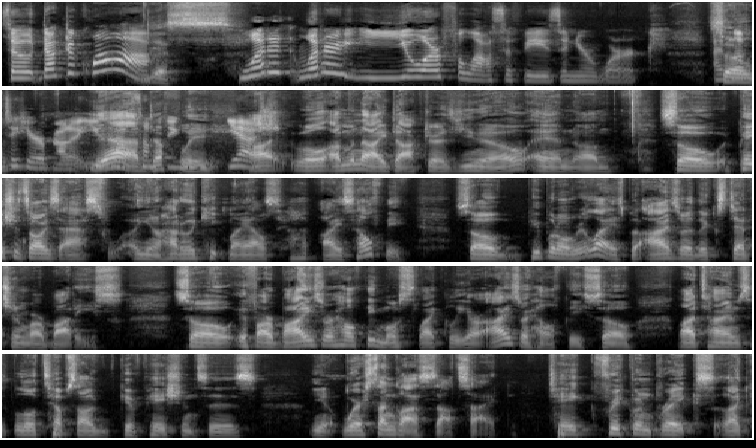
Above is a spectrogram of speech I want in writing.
so, Dr. Khoa, yes. What is what are your philosophies in your work? I'd love to hear about it. You yeah, definitely. Yeah. I, well, I'm an eye doctor, as you know, and um, so patients always ask, you know, how do I keep my eyes, eyes healthy? So people don't realize, but eyes are the extension of our bodies. So if our bodies are healthy, most likely our eyes are healthy. So a lot of times, little tips I'll give patients is, you know, wear sunglasses outside take frequent breaks. Like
